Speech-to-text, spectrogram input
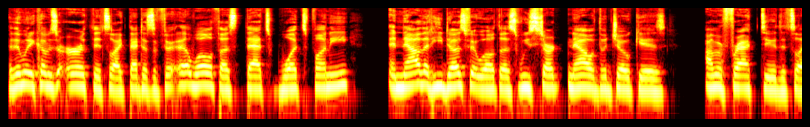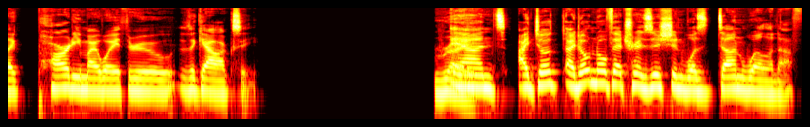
But then when he comes to Earth, it's like that doesn't fit well with us. That's what's funny. And now that he does fit well with us, we start now. The joke is, I'm a frat dude that's like party my way through the galaxy. Right. And I don't, I don't know if that transition was done well enough.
